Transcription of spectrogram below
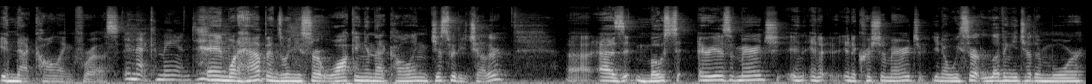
in that calling for us. In that command. and what happens when you start walking in that calling just with each other, uh, as most areas of marriage in, in a, in, a, Christian marriage, you know, we start loving each other more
